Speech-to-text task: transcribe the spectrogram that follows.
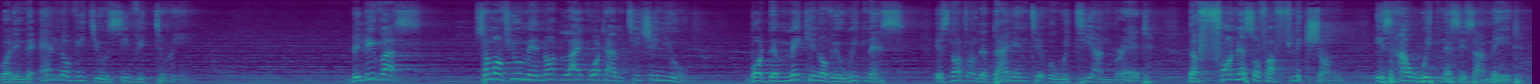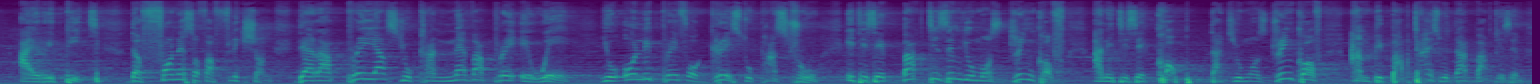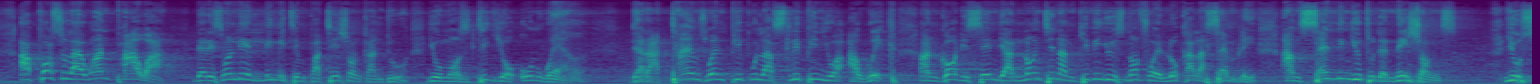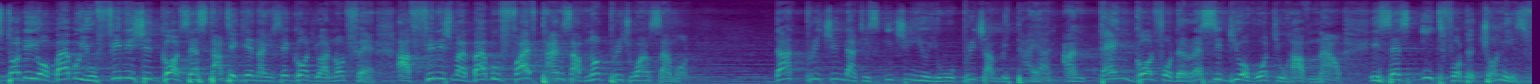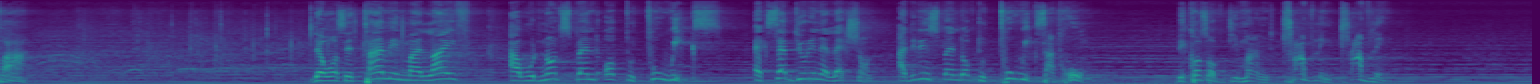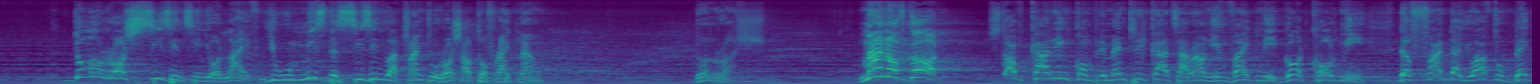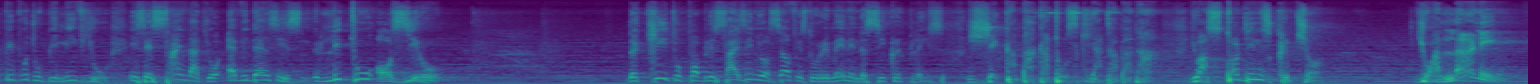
But in the end of it, you will see victory. Believers, some of you may not like what I'm teaching you, but the making of a witness is not on the dining table with tea and bread. The furnace of affliction is how witnesses are made. I repeat, the furnace of affliction. There are prayers you can never pray away you only pray for grace to pass through. It is a baptism you must drink of and it is a cup that you must drink of and be baptized with that baptism. Apostle i want power. There is only a limit impartation can do. You must dig your own well. There are times when people are sleeping you are awake and god is saying the anointing i'm giving you is not for a local assembly. I'm sending you to the nations you study your bible you finish it god says start again. And you say god you are not fair. I've finished my bible five times i've not preached one sermon. That preaching that is itching you you will preach and be tired. And thank god for the residue of what you have now. He says eat for the journey is far. There was a time in my life i would not spend up to two weeks except during election i didn't spend up to two weeks at home because of demand traveling traveling don't rush seasons in your life. You will miss the season you are trying to rush out of right now. Don't rush. Man of god stop carrying complimentary cards around. Invite me. God called me. The fact that you have to beg people to believe you is a sign that your evidence is little or zero. The key to publicizing yourself is to remain in the secret place. You are studying scripture. You are learning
